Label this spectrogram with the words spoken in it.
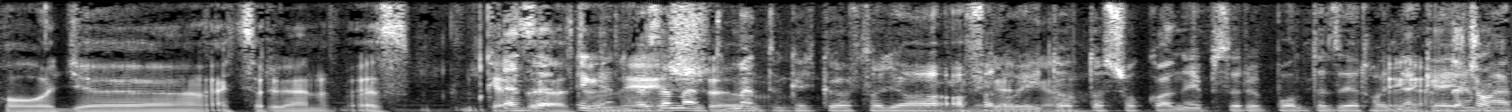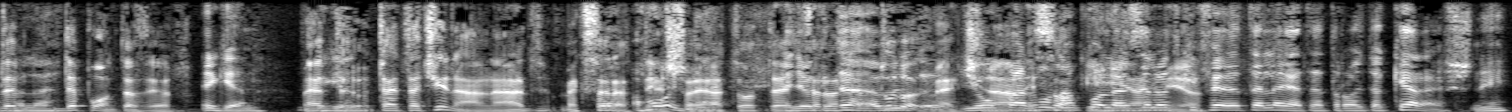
hogy uh, egyszerűen ez kezd ezzel, eltűnni. Igen, ezzel ment, mentünk egy kört, hogy a, a felújított az sokkal népszerűbb, pont ezért, hogy igen. ne kelljen de, csak, már de, vele. de pont ezért. Igen. Mert igen. te, te csinálnád, meg szeretnél Hogyne. sajátot, de egyszerűen nem tudod Jó megcsinálni pár szaki hónappal ezelőtt kifejezetten lehetett rajta keresni,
